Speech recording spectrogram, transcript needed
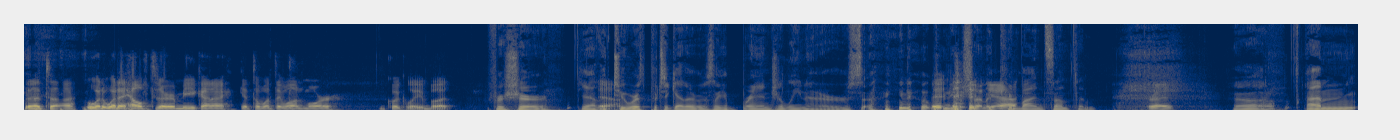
that uh, would would have helped or me kind of get to what they want more quickly, but for sure. Yeah, the yeah. two words put together was like a Brangelina or so, you know, when you're trying to yeah. combine something. Right. Uh, um,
